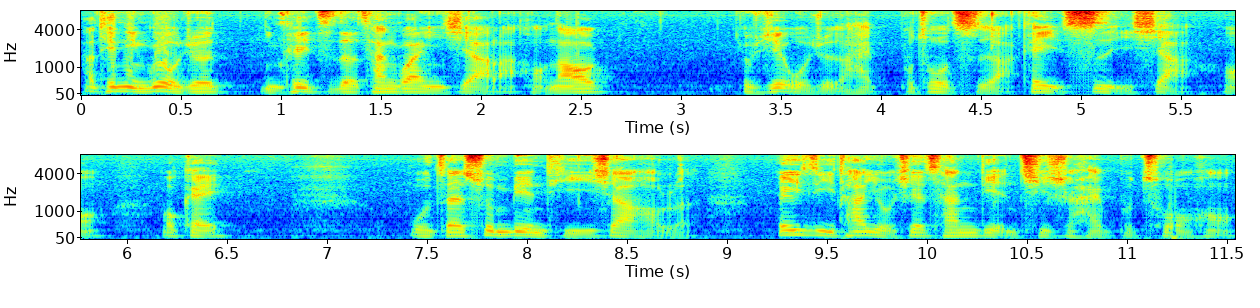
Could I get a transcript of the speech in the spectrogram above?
那甜点柜我觉得你可以值得参观一下啦，然后有些我觉得还不错吃啊，可以试一下哦。OK，我再顺便提一下好了，AZ 它有些餐点其实还不错哈，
